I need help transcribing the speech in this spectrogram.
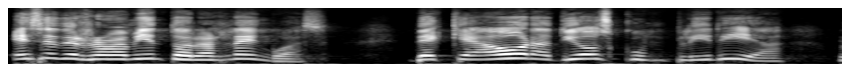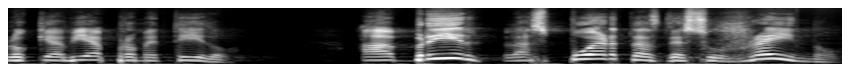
ese derramamiento de las lenguas, de que ahora Dios cumpliría lo que había prometido, abrir las puertas de su reino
